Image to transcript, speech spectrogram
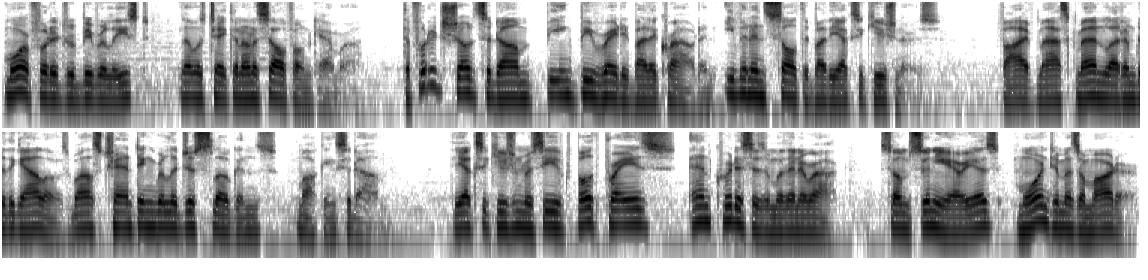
more footage would be released that was taken on a cell phone camera. The footage showed Saddam being berated by the crowd and even insulted by the executioners. Five masked men led him to the gallows whilst chanting religious slogans mocking Saddam. The execution received both praise and criticism within Iraq. Some Sunni areas mourned him as a martyr,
